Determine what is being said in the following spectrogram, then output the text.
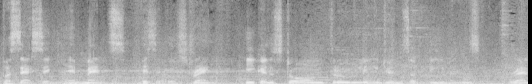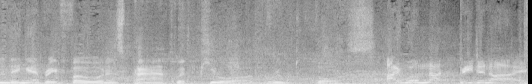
Possessing immense physical strength, he can storm through legions of demons, rending every foe in his path with pure brute force. I will not be denied!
